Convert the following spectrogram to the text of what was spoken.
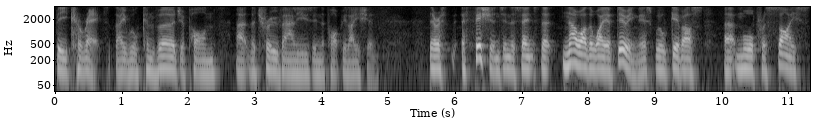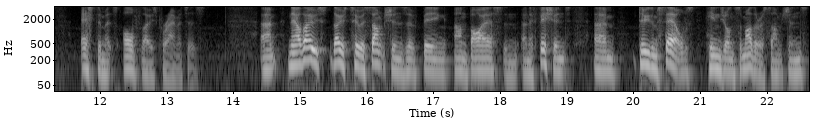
be correct. They will converge upon uh, the true values in the population. They're efficient in the sense that no other way of doing this will give us uh, more precise estimates of those parameters. Um, now those, those two assumptions of being unbiased and, and efficient um, do themselves hinge on some other assumptions.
